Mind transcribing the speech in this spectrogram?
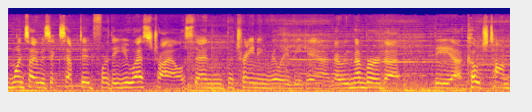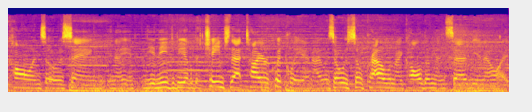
Once I was accepted for the U.S. trials, then the training really began. I remember the, the uh, coach Tom Collins always saying, you know, you, need to be able to change that tire quickly. And I was always so proud when I called him and said, you know, I,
